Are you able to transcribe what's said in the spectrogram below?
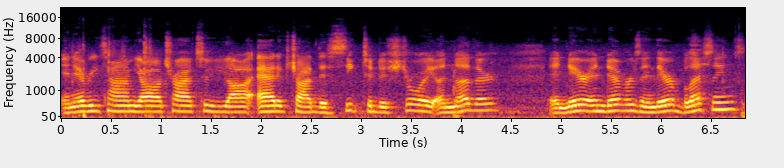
And every time y'all try to, y'all addicts try to seek to destroy another and their endeavors and their blessings,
